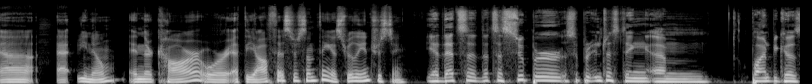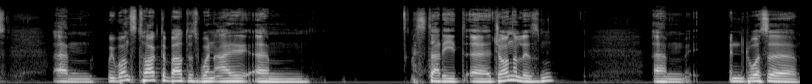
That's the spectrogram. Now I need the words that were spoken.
Uh, at you know, in their car or at the office or something. It's really interesting. Yeah, that's a that's a super super interesting um, point because um, we once talked about this when I um, studied uh, journalism, um, and it was a,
